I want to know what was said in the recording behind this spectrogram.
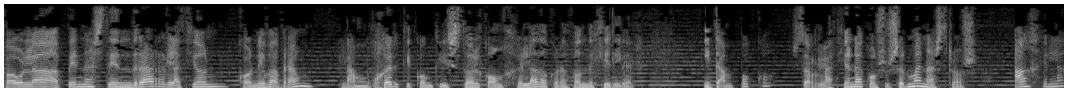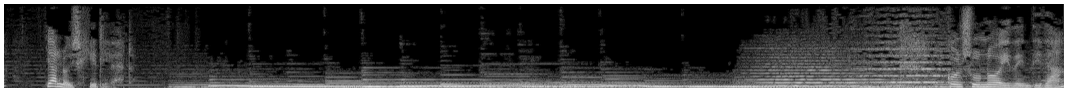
Paula apenas tendrá relación con Eva Braun, la mujer que conquistó el congelado corazón de Hitler, y tampoco se relaciona con sus hermanastros, Angela y Alois Hitler. Con su nueva identidad,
